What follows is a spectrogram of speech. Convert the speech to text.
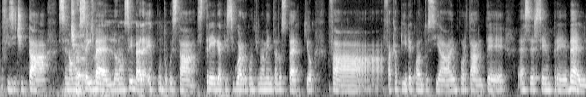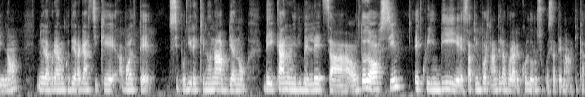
fisicità, se no non sei Certo. bello, non sei bella, e appunto questa strega che si guarda continuamente allo specchio fa, fa capire quanto sia importante essere sempre belli, no? Noi lavoriamo con dei ragazzi che a volte si può dire che non abbiano dei canoni di bellezza ortodossi e quindi è stato importante lavorare con loro su questa tematica.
